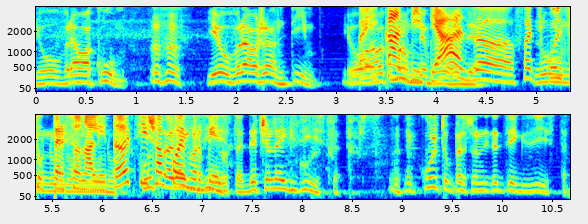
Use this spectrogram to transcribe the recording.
eu vreau acum. Eu vreau așa în timp. Eu Păi acum am candidează, nevoie fă-ți cultul personalității și Cultul apoi ăla vorbim. Există. De ce le există? Cultul personalității există.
